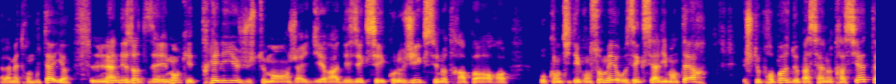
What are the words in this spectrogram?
bah, la mettre en bouteille. L'un des autres éléments qui est très lié justement, j'allais dire, à des excès écologiques, c'est notre rapport aux quantités consommées, aux excès alimentaires je te propose de passer à notre assiette.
